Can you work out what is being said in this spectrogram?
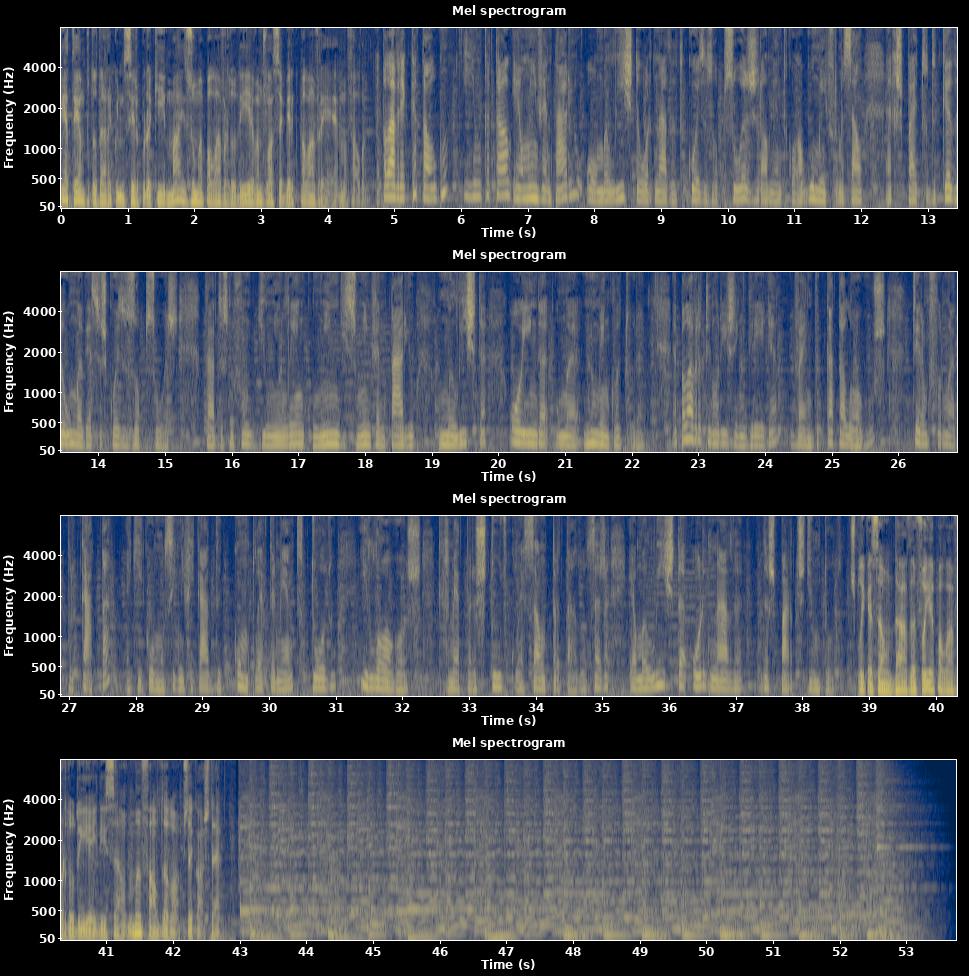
É tempo de dar a conhecer por aqui mais uma palavra do dia. Vamos lá saber que palavra é, Mafala. A palavra é catálogo e um catálogo é um inventário ou uma lista ordenada de coisas ou pessoas, geralmente com alguma informação a respeito de cada uma dessas coisas ou pessoas. Trata-se, no fundo, de um elenco, um índice, um inventário, uma lista ou ainda uma nomenclatura. A palavra tem origem grega, vem de catalogos, termo formado por kata, aqui com o significado de completamente, todo, e logos, que remete para estudo, coleção, tratado, ou seja, é uma lista ordenada das partes de um todo. Explicação dada foi a palavra do dia edição Mafalda Lopes da Costa.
